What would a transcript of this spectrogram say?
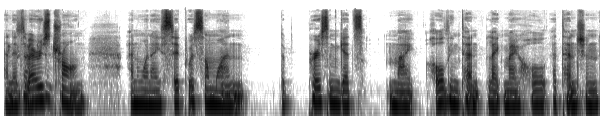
and it's very strong. And when I sit with someone, the person gets my whole intent, like my whole attention,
